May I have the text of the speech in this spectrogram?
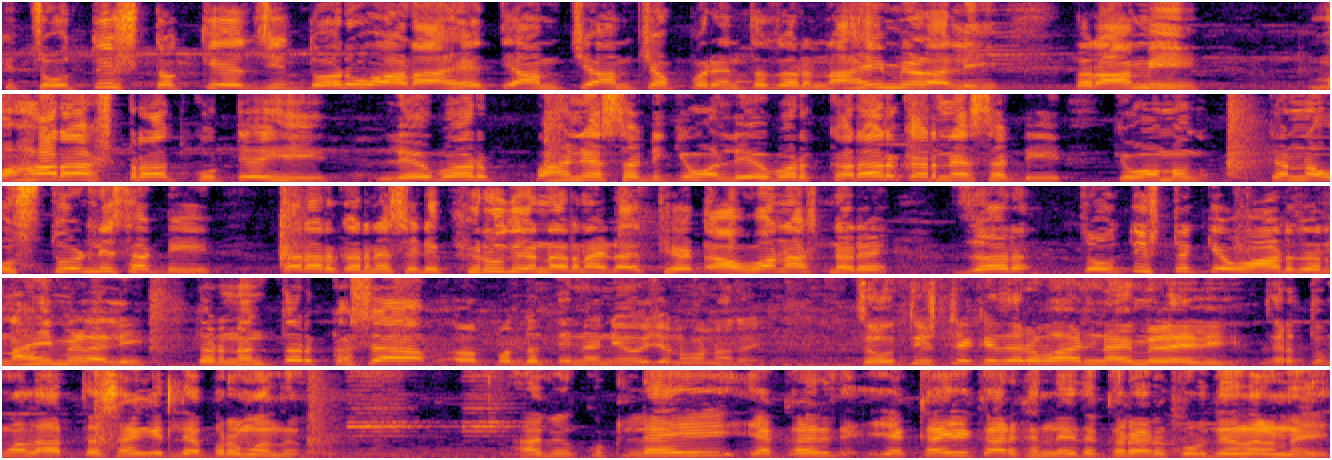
की चौतीस टक्के जी दरवाढ आहे ती आमची आमच्यापर्यंत जर नाही मिळाली तर आम्ही महाराष्ट्रात कुठेही लेबर पाहण्यासाठी किंवा लेबर करार करण्यासाठी किंवा मग त्यांना उस्तोडणीसाठी करार करण्यासाठी फिरू देणार नाही. थेट आव्हान असणार आहे. जर चौतीस टक्के वाढ जर नाही मिळाली तर नंतर कशा पद्धतीनं नियोजन होणार आहे? चौतीस टक्के जर वाढ नाही मिळाली तर तुम्हाला आत्ता सांगितल्याप्रमाणे आम्ही कुठल्याही एका एकाही कारखान्यात करार करू देणार नाही.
